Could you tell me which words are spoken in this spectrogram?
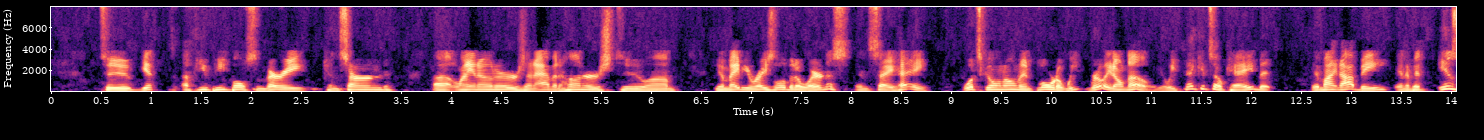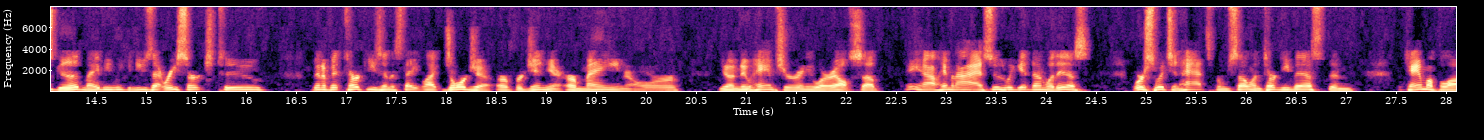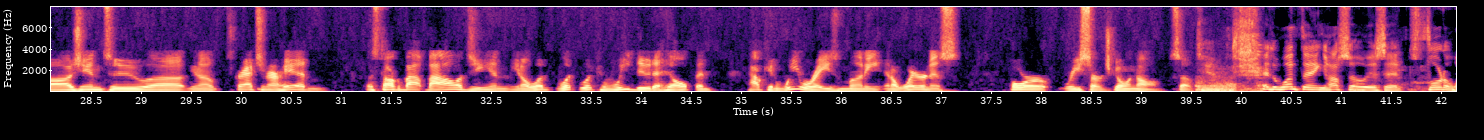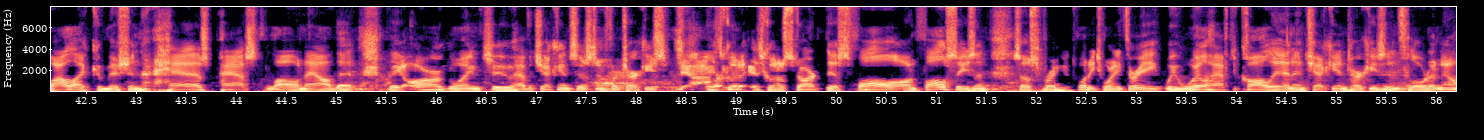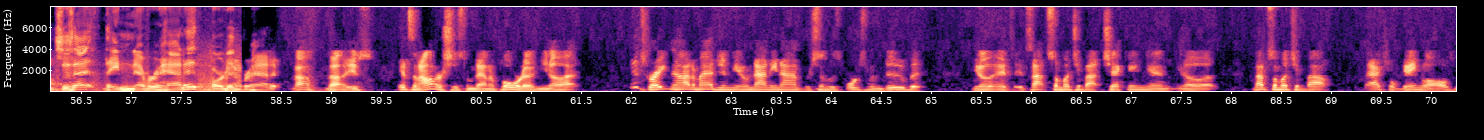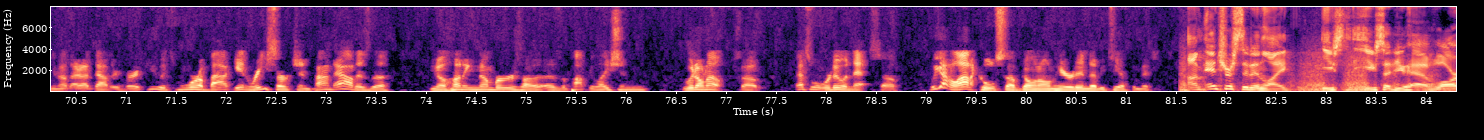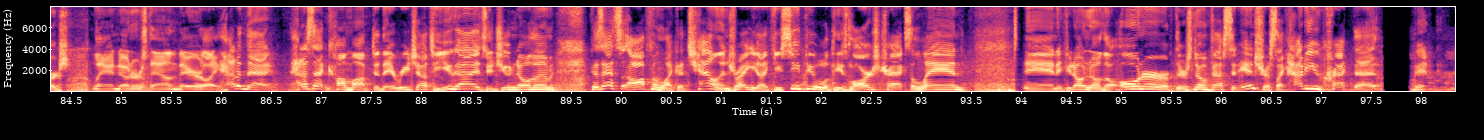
to get a few people, some very concerned uh, landowners and avid hunters, to um, you know maybe raise a little bit of awareness and say, hey, what's going on in Florida? We really don't know. We think it's okay, but it might not be. And if it is good, maybe we can use that research to benefit turkeys in a state like Georgia or Virginia or Maine or you know New Hampshire or anywhere else. So anyhow, him and I, as soon as we get done with this, we're switching hats from selling turkey vests and camouflage into uh, you know scratching our head and let's talk about biology and you know what what what can we do to help and how can we raise money and awareness for research going on. So, yeah. and the one thing also is that Florida Wildlife Commission has passed law now that they are going to have a check-in system for turkeys. Yeah, it's going to it's going to start this fall on fall season. So, spring of 2023, we will have to call in and check in turkeys in Florida now. So, is that they never had it, or did never had it? No, no, it's it's an honor system down in Florida, and you know, I, it's great. Now, I'd imagine you know 99 percent of the sportsmen do, but you know, it's, it's not so much about checking and, you know, uh, not so much about the actual game laws, you know, that I doubt there's very few. It's more about getting research and find out as the, you know, hunting numbers, uh, as the population, we don't know. So that's what we're doing next. So we got a lot of cool stuff going on here at NWTF Convention. I'm interested in like you. You said you have large landowners down there. Like, how did that? How does that come up? Did they reach out to you guys? Did you know them? Because that's often like a challenge, right? You like you see people with these large tracts of land, and if you don't know the owner, or if there's no vested interest, like how do you crack that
